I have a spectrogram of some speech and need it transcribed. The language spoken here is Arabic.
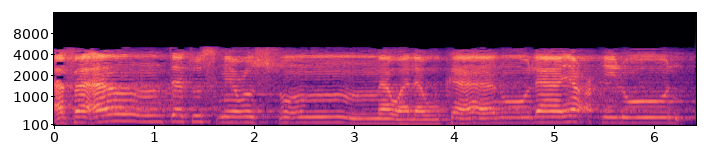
أفأنت تسمع الصم ولو كانوا لا يعقلون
